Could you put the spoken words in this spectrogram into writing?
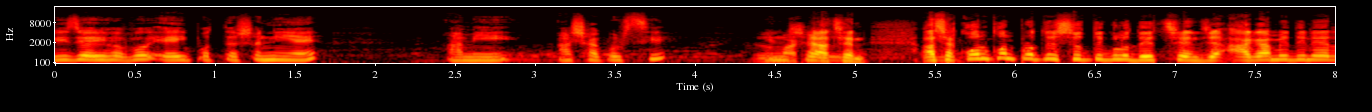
বিজয়ী হব এই প্রত্যাশা নিয়ে আমি আশা করছি। মাঠে আছেন। আচ্ছা কোন কোন প্রতিশ্রুতিগুলো দিচ্ছেন যে আগামী দিনের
